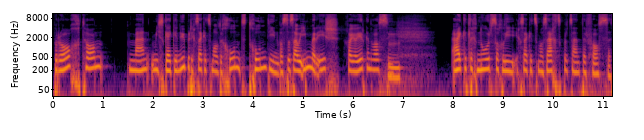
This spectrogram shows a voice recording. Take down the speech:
gebracht habe, mein, mein Gegenüber, ich sage jetzt mal der Kunde, die Kundin, was das auch immer ist, kann ja irgendwas sein, Mhm. eigentlich nur so ein bisschen, ich sage jetzt mal 60% erfassen.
